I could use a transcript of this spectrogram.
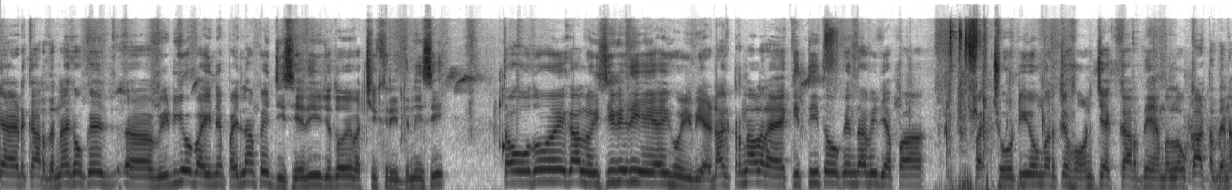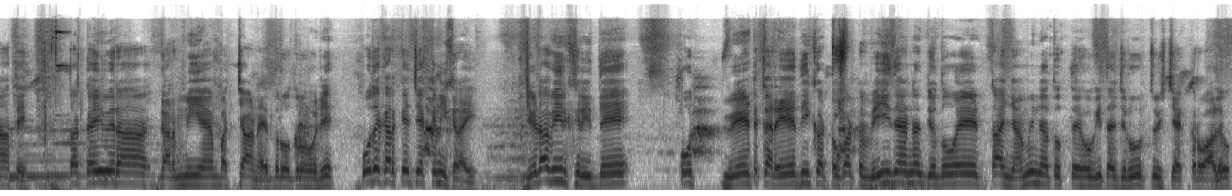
ਐਡ ਕਰ ਦਿੰਦਾ ਕਿਉਂਕਿ ਵੀਡੀਓ ਬਾਈ ਨੇ ਪਹਿਲਾਂ ਭੇਜੀ ਸੀ ਇਹਦੀ ਜਦੋਂ ਇਹ ਵੱਛੀ ਖਰੀਦਣੀ ਸੀ। ਤਾਂ ਉਦੋਂ ਇਹ ਗੱਲ ਹੋਈ ਸੀ ਵੀ ਇਹਦੀ ਏਆਈ ਹੋਈ ਵੀ ਹੈ। ਡਾਕਟਰ ਨਾਲ ਰਾਏ ਕੀਤੀ ਤਾਂ ਉਹ ਕਹਿੰਦਾ ਵੀ ਜੇ ਆਪਾਂ ਛੋਟੀ ਉਮਰ 'ਚ ਹੁਣ ਚੈੱਕ ਕਰਦੇ ਆ ਮਤਲਬ ਘੱਟ ਦਿਨਾਂ ਤੇ। ਤਾਂ ਕਈ ਵਾਰ ਗਰਮੀ ਹੈ ਬੱਚਾ ਨਾ ਇਧਰ ਉਧਰ ਹੋ ਜੇ ਉਹਦੇ ਕਰਕੇ ਚੈੱਕ ਨਹੀਂ ਕਰਾਈ। ਜਿਹੜਾ ਵੀਰ ਖਰੀਦੇ ਉਹ ਵੇਟ ਕਰੇ ਇਹਦੀ ਘੱਟੋ ਘੱਟ 20 ਦਿਨ ਜਦੋਂ ਇਹ ਢਾਈਆਂ ਮਹੀਨਿਆਂ ਤੋਂ ਉੱਤੇ ਹੋ ਗਈ ਤਾਂ ਜਰੂਰ ਤੁਸੀਂ ਚੈੱਕ ਕਰਵਾ ਲਿਓ।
